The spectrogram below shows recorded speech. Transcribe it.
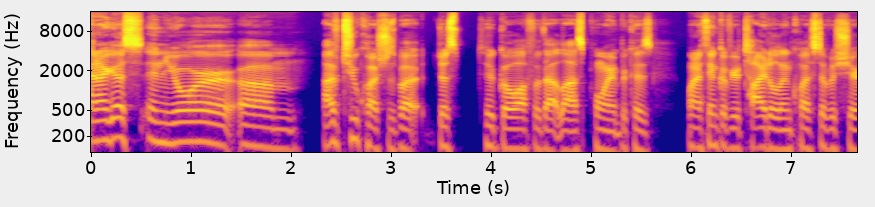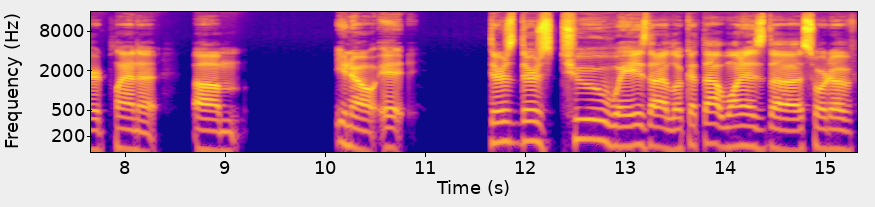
and I guess in your, um, I have two questions, but just to go off of that last point, because when I think of your title in Quest of a Shared Planet, um, you know, it there's there's two ways that I look at that. One is the sort of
